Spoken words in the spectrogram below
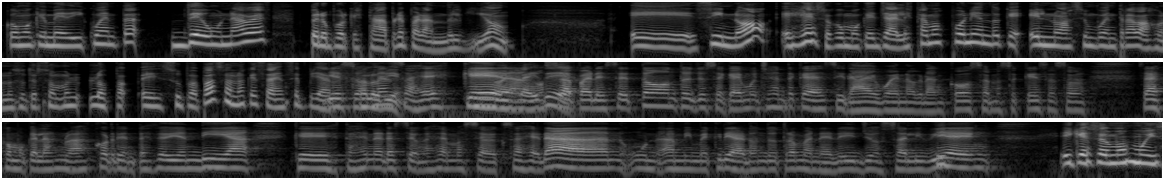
Como que me di cuenta de una vez, pero porque estaba preparando el guion. Eh, si no, es eso, como que ya le estamos poniendo que él no hace un buen trabajo. Nosotros somos los eh, sus papás son los que saben cepillar. Y esos mensajes quedan, o sea, parece tonto. Yo sé que hay mucha gente que va a decir, ay, bueno, gran cosa, no sé qué, esas son, sabes, como que las nuevas corrientes de hoy en día, que esta generación es demasiado exagerada. a mí me criaron de otra manera y yo salí bien. Y, que somos muy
